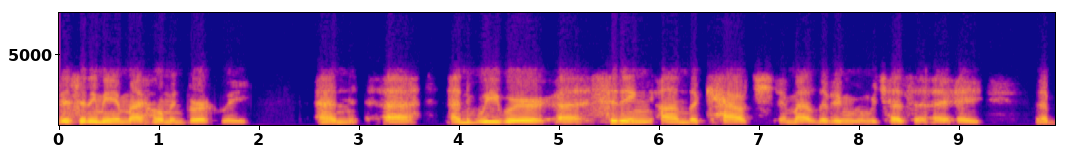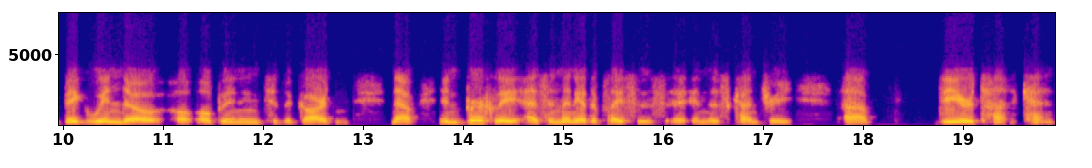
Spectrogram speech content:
visiting me in my home in Berkeley, and uh, and we were uh, sitting on the couch in my living room, which has a, a a big window opening to the garden. Now, in Berkeley, as in many other places in this country, uh, deer t- can,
